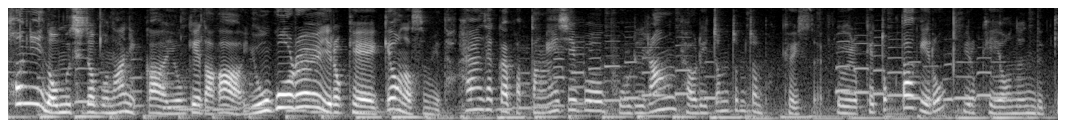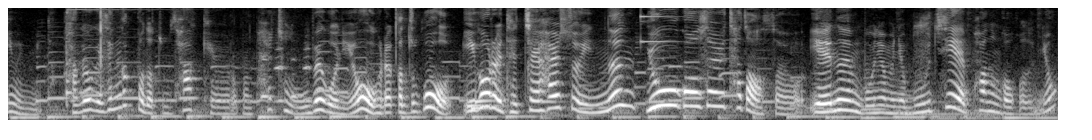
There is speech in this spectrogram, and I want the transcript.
선이 너무 지저분하니까 여기에다가 요거를 이렇게 끼워놨습니다. 하얀 색깔 바탕에 15 볼이랑 별이 점점점 박혀 있어요. 그리고 이렇게 똑딱이로 이렇게 여는 느낌입니다. 가격이 생각보다 좀 사악해요, 여러분. 8,500원이요. 그래가지고 이거를 대체할 수 있는 요것을 찾아왔어요. 얘는 뭐냐면요, 무지에 파는 거거든요.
